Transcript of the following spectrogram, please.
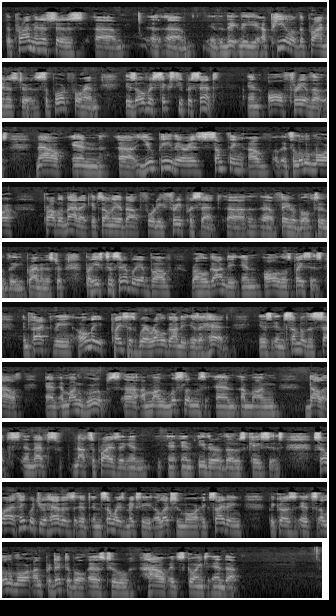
the prime minister's um, uh, um, the the appeal of the prime minister, the support for him, is over sixty percent in all three of those. Now in uh, UP there is something of it's a little more problematic. It's only about 43% uh, uh, favorable to the prime minister, but he's considerably above Rahul Gandhi in all of those places. In fact, the only places where Rahul Gandhi is ahead is in some of the South and among groups, uh, among Muslims and among Dalits, and that's not surprising in, in, in either of those cases. So I think what you have is it in some ways makes the election more exciting because it's a little more unpredictable as to how it's going to end up.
